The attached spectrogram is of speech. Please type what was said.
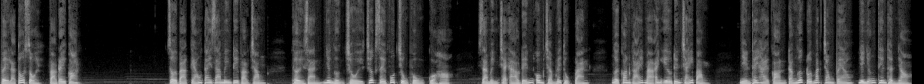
Về là tốt rồi, vào đây con. Rồi bà kéo tay Gia Minh đi vào trong. Thời gian như ngừng trôi trước giây phút trùng phùng của họ. Gia Minh chạy ào đến ôm chầm lấy Thục Đoan, người con gái mà anh yêu đến cháy bỏng. Nhìn thấy hai con đang ngước đôi mắt trong veo như những thiên thần nhỏ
